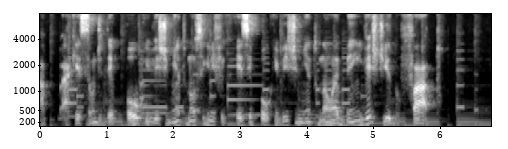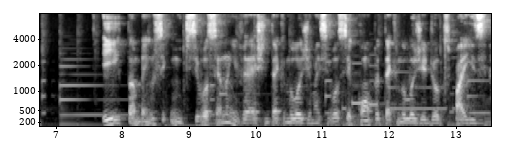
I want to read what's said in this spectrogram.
A, a questão de ter pouco investimento não significa que esse pouco investimento não é bem investido. Fato. E também o seguinte: se você não investe em tecnologia, mas se você compra tecnologia de outros países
